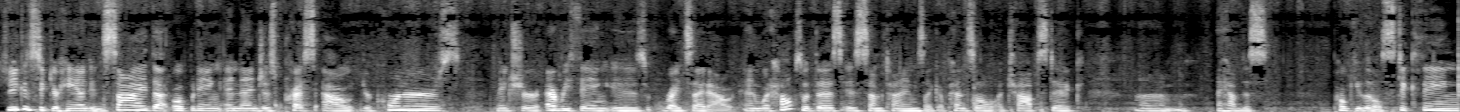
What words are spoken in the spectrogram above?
So you can stick your hand inside that opening and then just press out your corners make sure everything is right side out. And what helps with this is sometimes like a pencil, a chopstick. Um, I have this pokey little stick thing.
